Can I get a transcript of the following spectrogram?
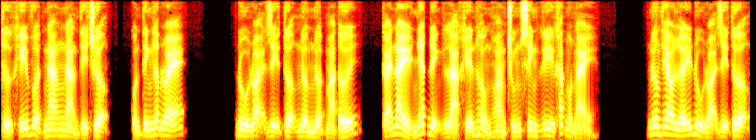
tử khí vượt ngang ngàn tỷ trượng, quần tinh lấp lóe. Đủ loại dị tượng nườm nượp mà tới, cái này nhất định là khiến hồng hoang chúng sinh ghi khắc một ngày. Nương theo lấy đủ loại dị tượng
